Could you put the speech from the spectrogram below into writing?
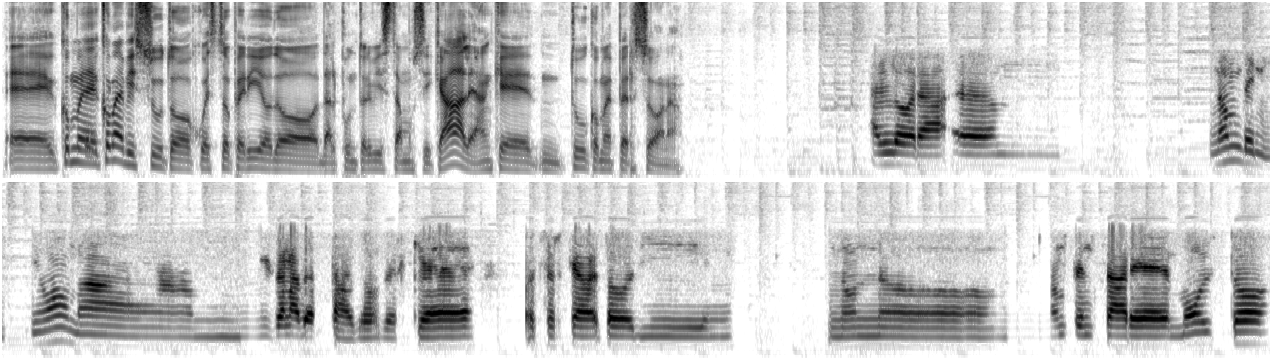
Eh, come, come hai vissuto questo periodo dal punto di vista musicale, anche tu come persona? Allora, um, non benissimo, ma um, mi sono adattato perché ho cercato di non, non pensare molto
